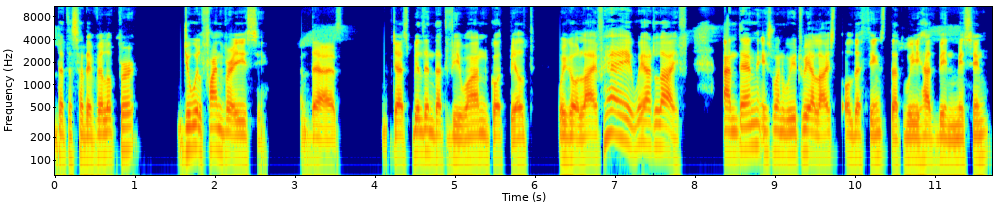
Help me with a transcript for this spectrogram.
that as a developer you will find very easy. That just building that V1 got built, we go live. Hey, we are live. And then is when we realized all the things that we had been missing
